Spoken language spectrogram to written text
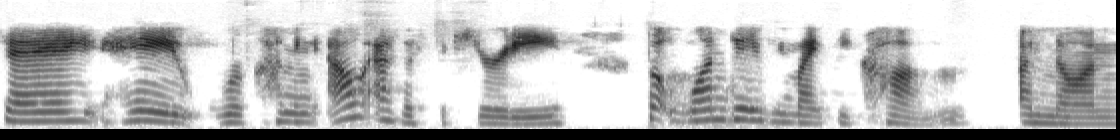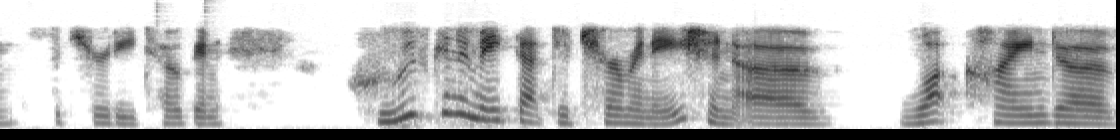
say, hey, we're coming out as a security, but one day we might become a non security token. Who's going to make that determination of what kind of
